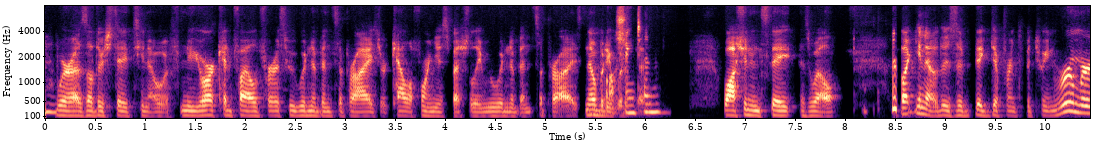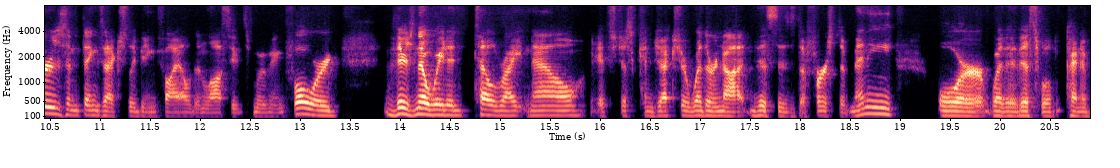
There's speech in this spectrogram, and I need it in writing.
Mm-hmm. Whereas other states, you know, if New York had filed first, we wouldn't have been surprised, or California, especially, we wouldn't have been surprised. Nobody Washington. would have been. Washington State as well. but, you know, there's a big difference between rumors and things actually being filed and lawsuits moving forward there's no way to tell right now. It's just conjecture whether or not this is the first of many or whether this will kind of,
